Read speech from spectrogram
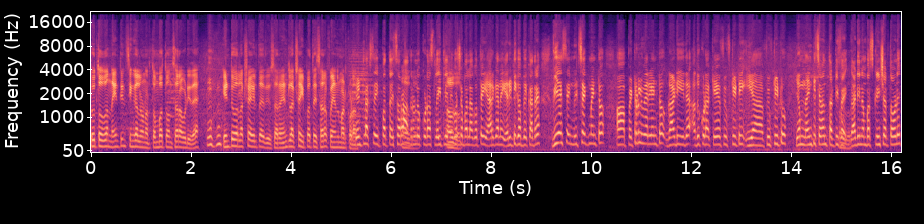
Two thousand nineteen single owner ತೊಂಬತ್ತೊಂದು ಸಾವಿರ ಹೊಡಿದೆ ಎಂಟೂವರೆ ಲಕ್ಷ ಹೇಳ್ತಾ ಇದೀವಿ ಸರ್. ಎಂಟು ಲಕ್ಷ ಇಪ್ಪತ್ತೈದು ಸಾವಿರ ಫೈನಲ್ ಮಾಡ್ಕೊಡೋಣ. ಎಂಟು ಲಕ್ಷ ಇಪ್ಪತ್ತೈದು ಸಾವಿರ ಅದರಲ್ಲೂ ಕೂಡ ಸ್ಲೈಟ್ಲಿ ನೆಗೋಷಿಯಬಲ್ ಆಗುತ್ತೆ. ಯಾರಿಗಾನ ಎರಿಟಿಗ ಬೇಕಾದ್ರೆ V S I mid segment petrol variant ಗಾಡಿ ಇದೆ. ಅದು ಕೂಡ K fifty T fifty two M ninety seven thirty five ಗಾಡಿ ನಂಬರ್ ಸ್ಕ್ರೀನ್ ಶಾಟ್ ತಗೊಳ್ಳಿ.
